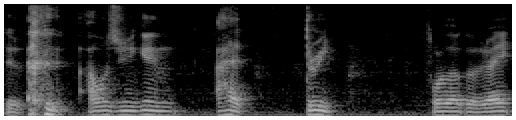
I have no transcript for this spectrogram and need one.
Dude, I was drinking. I had three, Four Lokos, right?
